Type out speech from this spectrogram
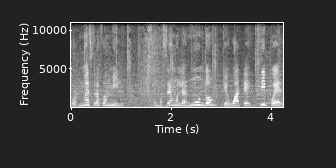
por nuestra familia. Demostrémosle al mundo que Guate sí puede.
